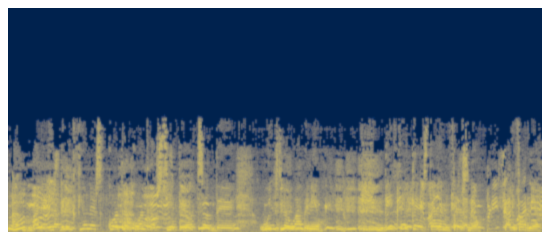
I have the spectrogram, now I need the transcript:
Vamos. Vale, la dirección es es 4478 de Winslow Avenue. Dice que está en Fresno, California.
